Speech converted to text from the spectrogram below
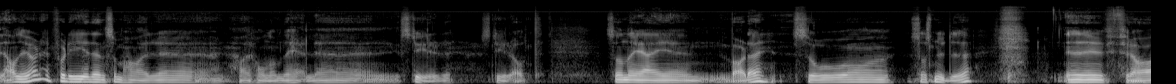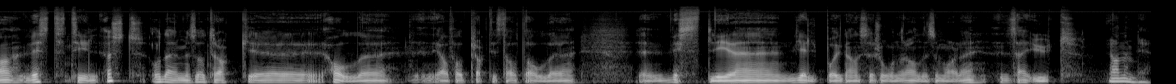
Ja, det gjør det. Fordi den som har, uh, har hånd om det hele, styrer, styrer, alt. Så når jeg eh, var der, så, så snudde det. Uh, fra vest til øst. Og dermed så trakk uh, alle, iallfall praktisk talt alle vestlige hjelpeorganisasjoner og andre som var der, seg ut. Ja, nemlig.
